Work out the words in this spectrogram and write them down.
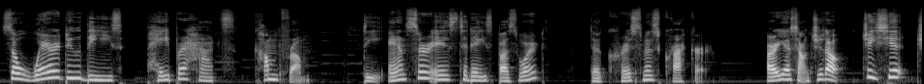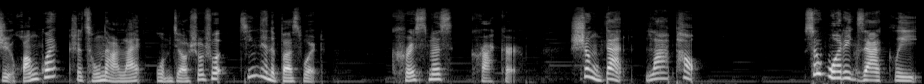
So, where do these paper hats come from? The answer is today's buzzword the Christmas cracker. 而要想知道这些纸皇冠是从哪儿来，我们就要说说今天的 buzzword Christmas cracker 圣诞拉炮。So, what exactly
